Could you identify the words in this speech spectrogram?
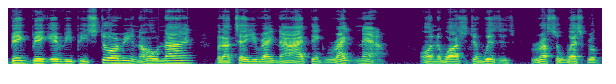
Big, big MVP story in the whole nine. But I tell you right now, I think right now on the Washington Wizards, Russell Westbrook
